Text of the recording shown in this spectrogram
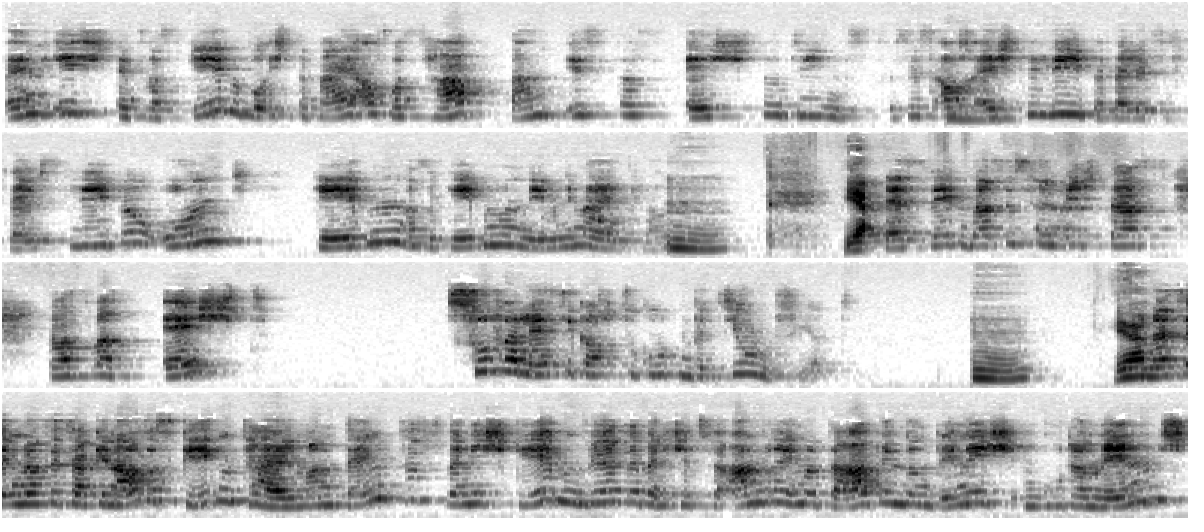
Wenn ich etwas gebe, wo ich dabei auch was habe, dann ist das echter Dienst. Es ist auch mhm. echte Liebe, weil es ist Selbstliebe und geben, also geben und nehmen im Einklang. Mhm. Ja. Deswegen, das ist für mich das, das, was echt zuverlässig auch zu guten Beziehungen führt. Mhm. Ja. Und deswegen, das ist ja genau das Gegenteil. Man denkt es, wenn ich geben würde, wenn ich jetzt für andere immer da bin, dann bin ich ein guter Mensch.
